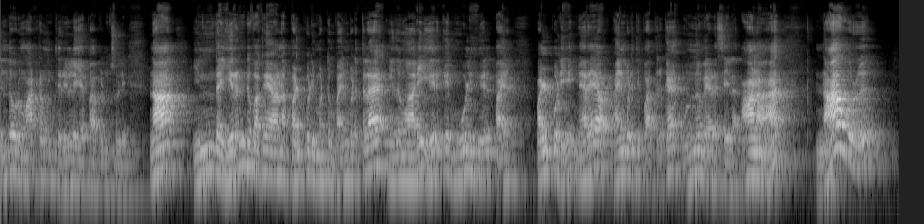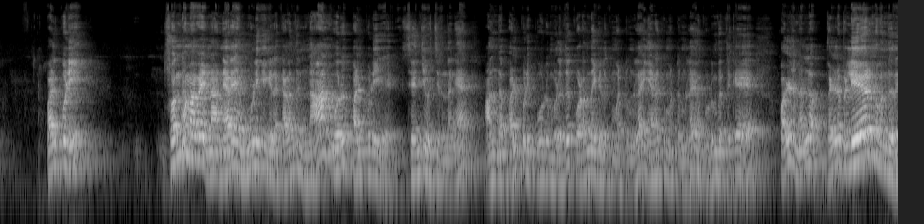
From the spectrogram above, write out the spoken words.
எந்த ஒரு மாற்றமும் தெரியலையப்பா அப்படின்னு சொல்லி. நான் இந்த இரண்டு வகையான பல்புடி மட்டும் பயன்படுத்தலை. இது மாதிரி இயற்கை மூலிகைகள் பயன் பல்பொடி நிறையா பயன்படுத்தி பார்த்துருக்கேன். ஒன்றும் வேலை செய்யலை. ஆனால் நான் ஒரு பல்பொடி சொந்தமாகவே நான் நிறைய மூலிகைகளை கலந்து நான் ஒரு பல்புடி செஞ்சு வச்சுருந்தேங்க. அந்த பல்பொடி போடும் பொழுது குழந்தைகளுக்கு மட்டும் இல்லை எனக்கு மட்டும் இல்லை என் குடும்பத்துக்கு பல் நல்லா வெள்ளை வெள்ளையேர்னு வந்தது.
